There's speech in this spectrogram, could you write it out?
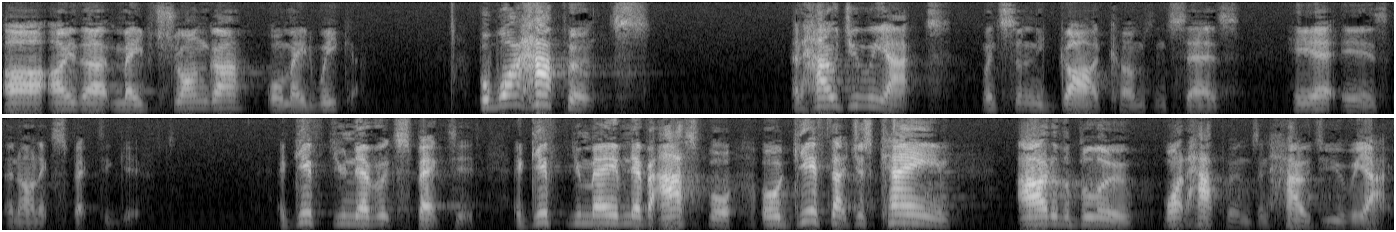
are either made stronger or made weaker. But what happens and how do you react when suddenly God comes and says, Here is an unexpected gift? A gift you never expected, a gift you may have never asked for, or a gift that just came out of the blue. What happens and how do you react?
